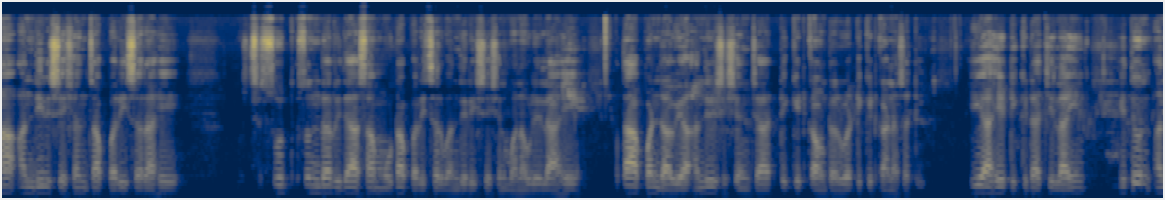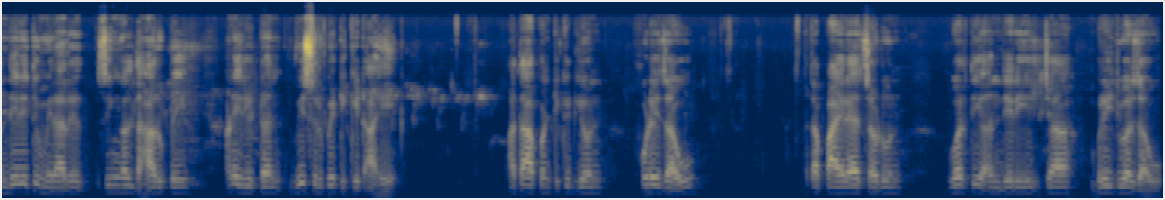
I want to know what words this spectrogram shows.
हा अंधेरी स्टेशनचा परिसर आहे. सु सुंदररित्या असा मोठा परिसर अंधेरी स्टेशन बनवलेला आहे. आता आपण जाऊया अंधेरी स्टेशनच्या तिकीट काउंटरवर तिकीट काढण्यासाठी. ही आहे तिकिटाची लाईन. इथून अंधेरी टू मिरारे सिंगल दहा रुपये आणि रिटर्न वीस रुपये तिकीट आहे. आता आपण तिकीट घेऊन पुढे जाऊ. आता पायऱ्या चढून वरती अंधेरीच्या ब्रिजवर जाऊ.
